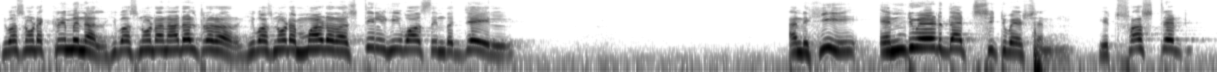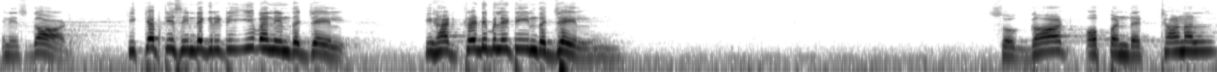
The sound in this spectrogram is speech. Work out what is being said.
he was not a criminal, he was not an adulterer, he was not a murderer, still he was in the jail. And he endured that situation. He trusted in his God. He kept his integrity even in the jail. He had credibility in the jail. So God opened a tunnel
